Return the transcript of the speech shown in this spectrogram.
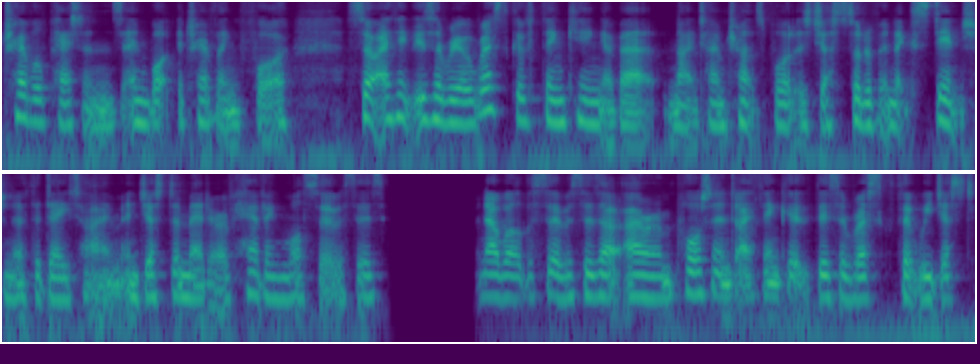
travel patterns and what they're traveling for. So I think there's a real risk of thinking about nighttime transport as just sort of an extension of the daytime and just a matter of having more services. Now, while the services are, are important, I think it, there's a risk that we just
